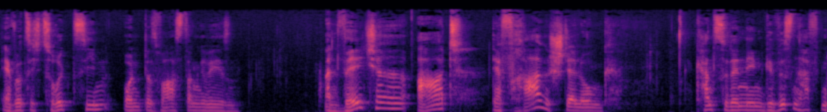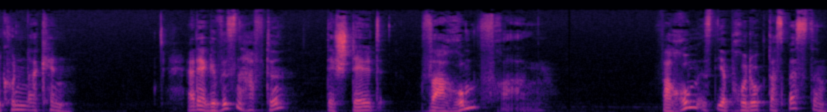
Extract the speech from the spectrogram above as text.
Er wird sich zurückziehen und das war es dann gewesen. An welche Art der Fragestellung kannst du denn den gewissenhaften Kunden erkennen? Ja, der Gewissenhafte, der stellt Warum-Fragen. Warum ist Ihr Produkt das Beste?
